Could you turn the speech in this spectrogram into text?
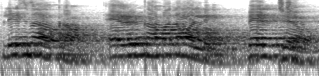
Please welcome Erica Manoli, Belgium.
